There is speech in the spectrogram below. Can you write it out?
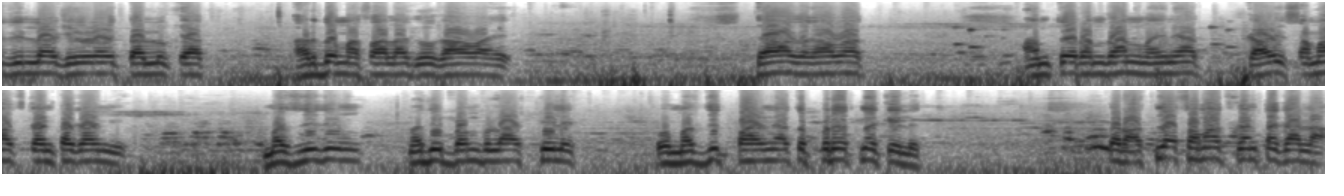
जिल्हा गेवराई तालुक्यात अर्ध मसाला जो गाव आहे त्या गावात आमच्या रमजान महिन्यात काही समाजकंटकांनी मस्जिदीमध्ये बम ब्लास्ट केले व मस्जिद पाळण्याचा प्रयत्न केले तर आपल्या समाजकंटकाला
